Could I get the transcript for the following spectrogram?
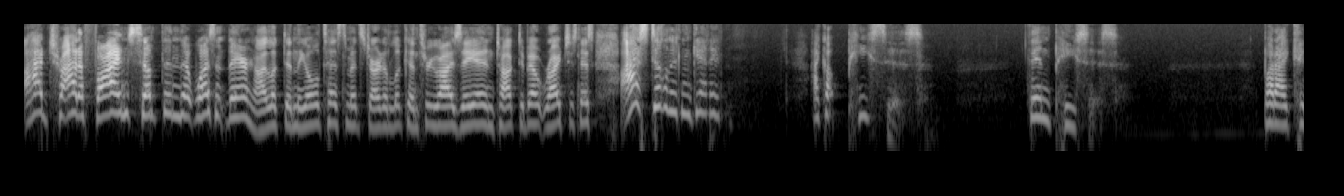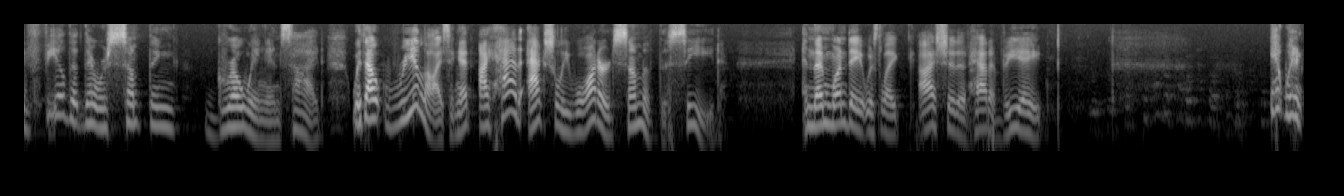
I'd try to find something that wasn't there. And I looked in the Old Testament, started looking through Isaiah and talked about righteousness. I still didn't get it. I got pieces, thin pieces but I could feel that there was something growing inside. Without realizing it, I had actually watered some of the seed. And then one day it was like, I should have had a V8. It went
